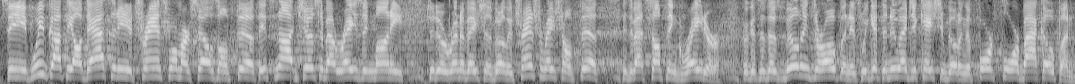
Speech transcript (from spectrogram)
See, if we've got the audacity to transform ourselves on Fifth, it's not just about raising money to do a renovation of the building. The transformation on Fifth is about something greater because as those buildings are open, as we get the new education building, the fourth floor back open,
